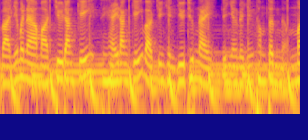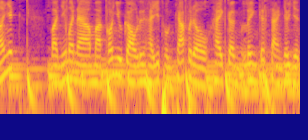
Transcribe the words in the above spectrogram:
và những bạn nào mà chưa đăng ký thì hãy đăng ký vào chương trình YouTube này để nhận được những thông tin mới nhất và những bạn nào mà có nhu cầu liên hệ với Thuận Capital hay cần link các sàn giao dịch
